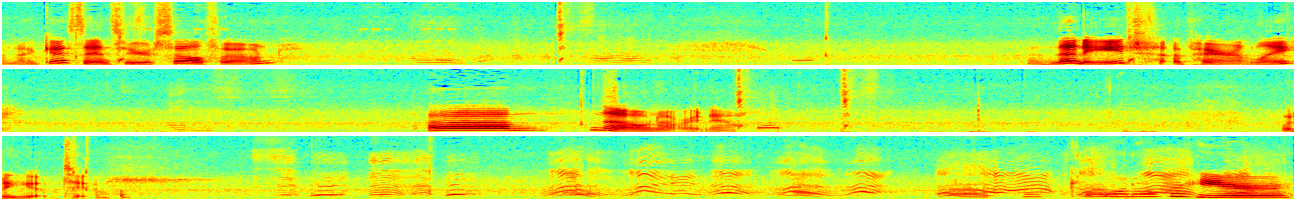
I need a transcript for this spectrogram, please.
and I guess answer your cell phone, and then eat. Apparently. Um, no, not right now. What are you up to? Come on over here.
